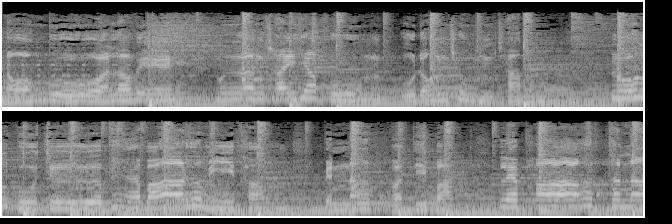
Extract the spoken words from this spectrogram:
หนองบัวละเว เมืองชัยภูมิอุดมชุ่มช่ำหลวงปู่จือแผ่บารมีธรรม เป็นนักปฏิบัติและพัฒนา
